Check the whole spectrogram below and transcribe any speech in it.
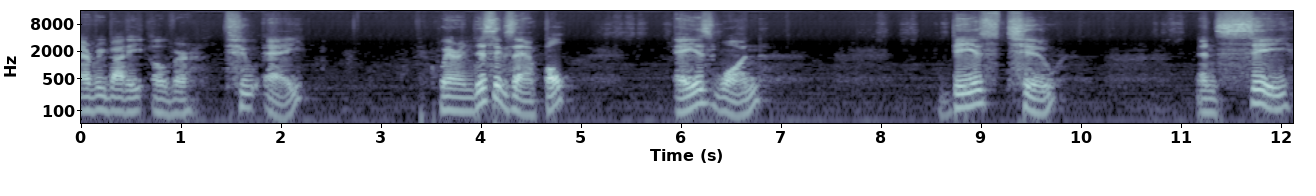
everybody over 2a, where in this example, a is 1, b is 2, and c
